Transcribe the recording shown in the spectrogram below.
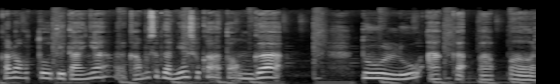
Kan waktu ditanya kamu sebenarnya suka atau enggak Dulu agak baper,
